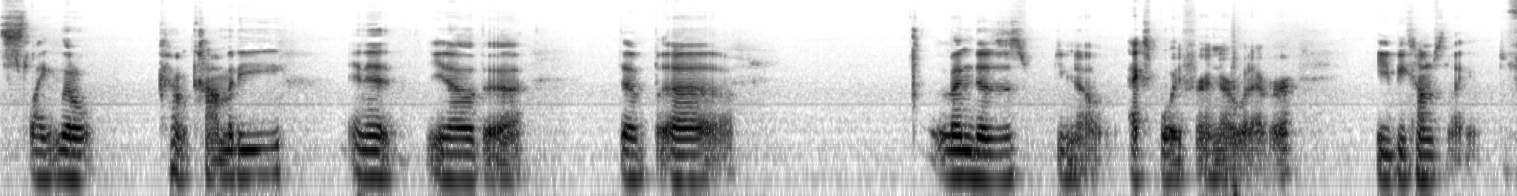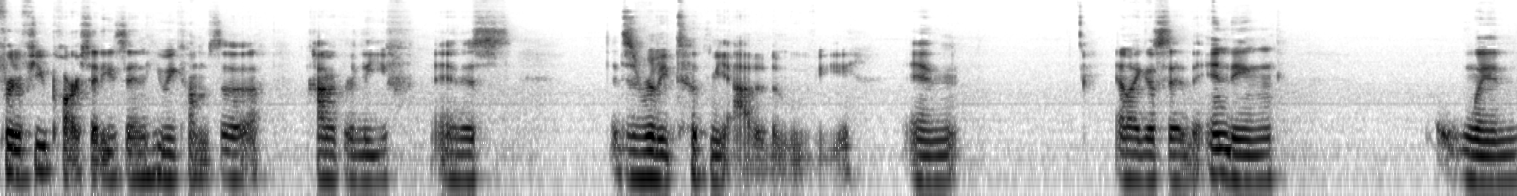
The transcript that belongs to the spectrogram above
slight little com- comedy in it. You know, the the uh, Linda's you know ex boyfriend or whatever. He becomes like for the few parts that he's in, he becomes a comic relief, and it's it just really took me out of the movie. And and like I said, the ending when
